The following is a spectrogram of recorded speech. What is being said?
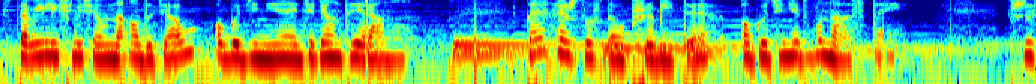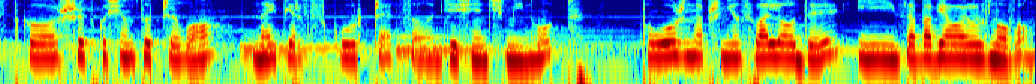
stawiliśmy się na oddział o godzinie 9 rano. Pęcherz został przebity o godzinie 12. Wszystko szybko się toczyło. Najpierw skurcze co 10 minut, Położna przyniosła lody i zabawiała rozmową.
